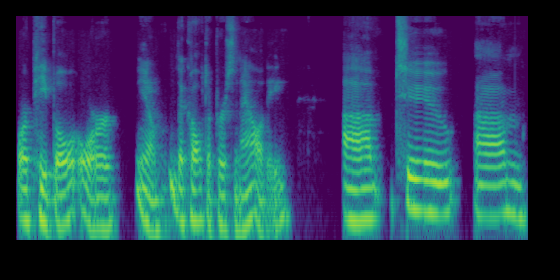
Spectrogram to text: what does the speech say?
or people or you know the cult of personality uh, to um,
